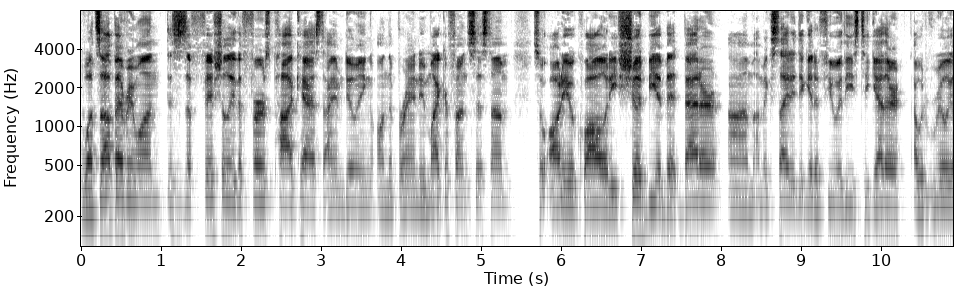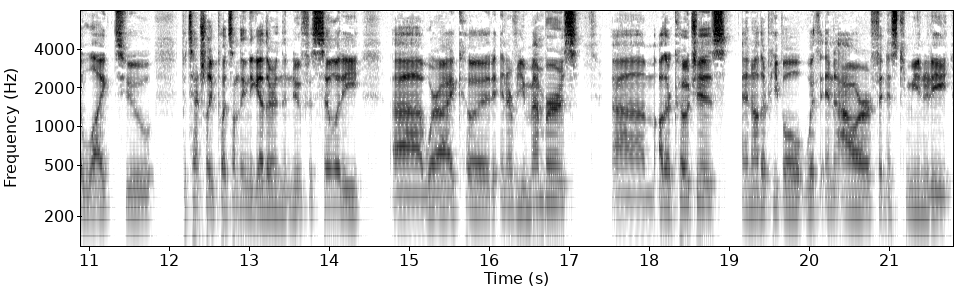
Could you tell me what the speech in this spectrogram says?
What's up, everyone? This is officially the first podcast I am doing on the brand new microphone system, so audio quality should be a bit better. Um, I'm excited to get a few of these together. I would really like to potentially put something together in the new facility uh, where I could interview members um, other coaches and other people within our fitness community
